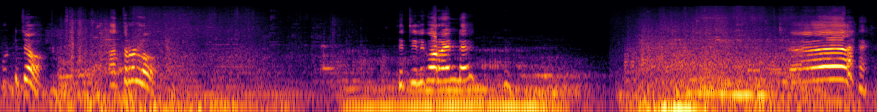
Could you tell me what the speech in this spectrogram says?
പൊട്ടിച്ചോ? അത്രേ ഉള്ളൂ. സിറ്റിയിൽ കൊറേ ഉണ്ട് you out of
